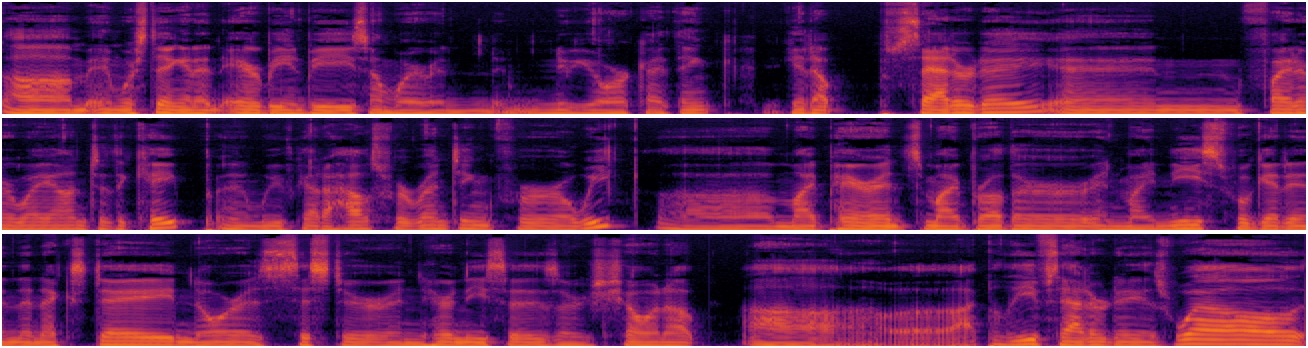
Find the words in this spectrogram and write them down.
Um, and we're staying at an Airbnb somewhere in New York, I think. Get up Saturday and fight our way onto the Cape. And we've got a house we're renting for a week. Uh, my parents, my brother, and my niece will get in the next day. Nora's sister and her nieces are showing up, uh, I believe, Saturday as well.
